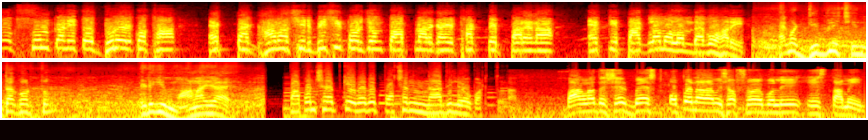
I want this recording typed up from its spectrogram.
রেখেছে সুলকানি তো দূরের কথা একটা ঘামাছির বেশি পর্যন্ত আপনার গায়ে থাকতে পারে না একটি পাগলা মলম ব্যবহারে। একবার ডিপলি চিন্তা করতো এটা কি মানা যায়? পাপন সাহেবকে এভাবে পছানি না দিলেও পারতো বাংলাদেশের বেস্ট ওপেনার আমি সবসময় বলি ইস তামিম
